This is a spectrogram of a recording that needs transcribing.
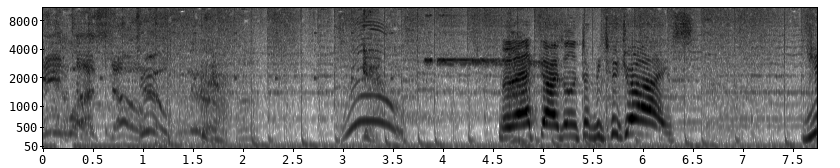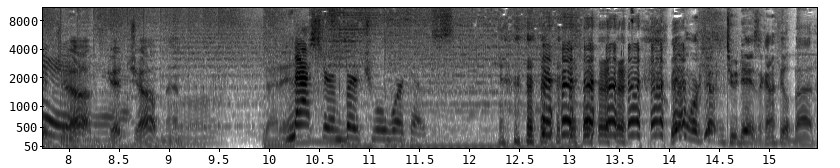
in the zone. No, that guy's only took me two tries. Good Yeah. job. Good job, man. Master of virtual workouts. We haven't worked out in two days. I kind of feel bad.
